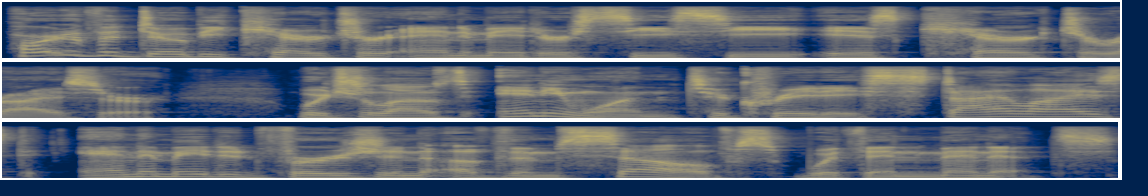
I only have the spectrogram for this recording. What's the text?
Part of Adobe Character Animator CC is Characterizer, which allows anyone to create a stylized animated version of themselves within minutes.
